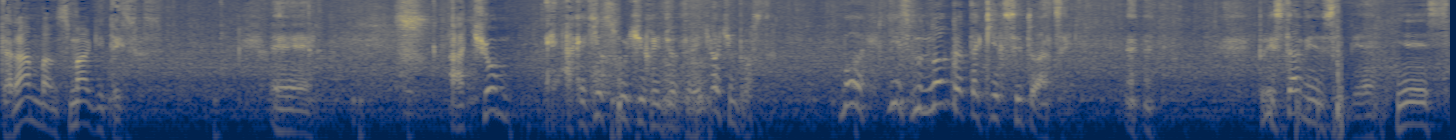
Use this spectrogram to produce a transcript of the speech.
Тарамбам, Смаги, Тейсус. Э, о чем, о каких случаях идет речь? Очень просто. Но есть много таких ситуаций. Представим себе, есть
